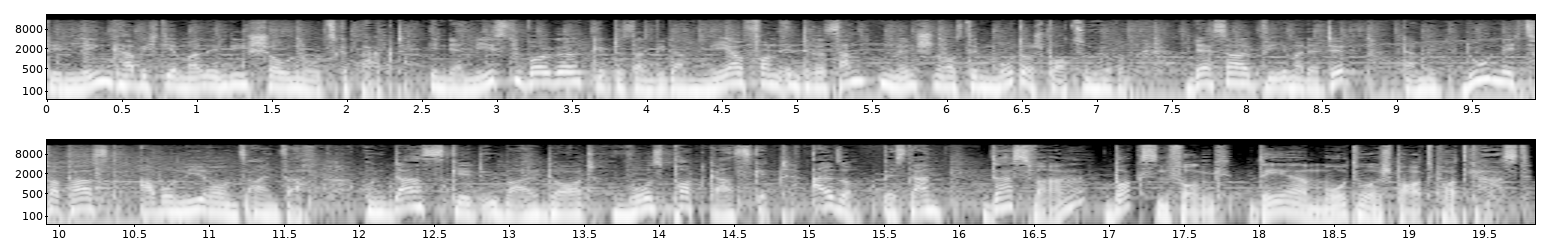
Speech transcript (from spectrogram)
Den Link habe ich dir mal in die Show Notes gepackt. In der nächsten Folge gibt es dann wieder mehr von interessanten Menschen aus dem Motorsport zu hören. Deshalb wie immer der Tipp, damit du nichts verpasst, abonniere uns einfach. Und das geht überall dort, wo es Podcasts gibt. Also, bis dann. Das war Boxenfunk, der Motorsport-Podcast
